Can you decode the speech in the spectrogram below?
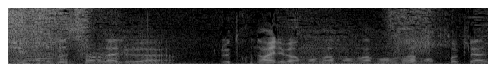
j'ai eu mon nouveau sort là, le, euh, le trou noir, il est vraiment, vraiment, vraiment, vraiment trop classe.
